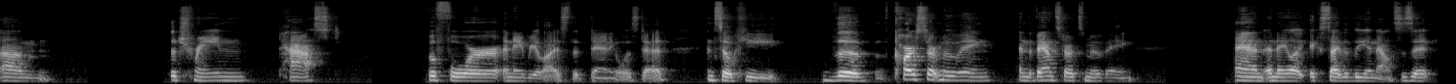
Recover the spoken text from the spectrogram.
um, the train passed before Anae realized that Daniel was dead. And so he, the cars start moving and the van starts moving, and Anae like excitedly announces it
